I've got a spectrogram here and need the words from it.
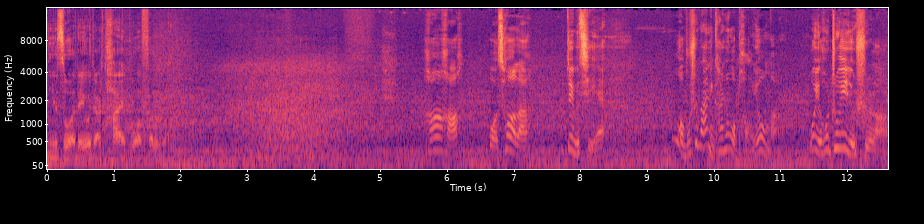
你做的有点太过分了。好好好，我错了，对不起。我不是把你看成我朋友吗？我以后注意就是了。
